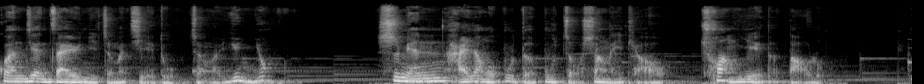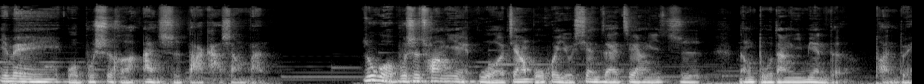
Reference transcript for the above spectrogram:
关键在于你怎么解读、怎么运用。失眠还让我不得不走上了一条创业的道路，因为我不适合按时打卡上班。如果不是创业，我将不会有现在这样一支能独当一面的团队，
